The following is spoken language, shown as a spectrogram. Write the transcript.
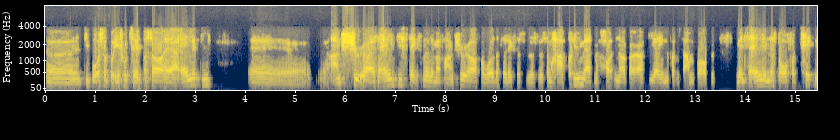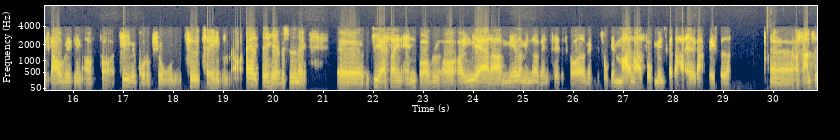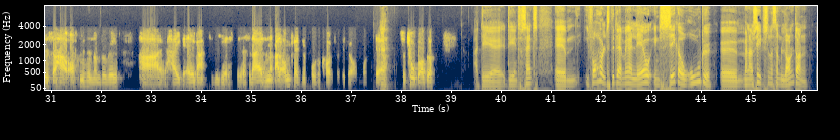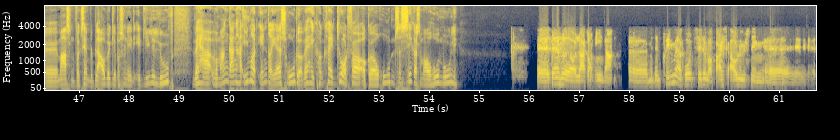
Øh, de bor så på et hotel, og så er alle de øh, arrangører, altså alle de statsmedlemmer fra arrangører og fra World Athletics osv., som har primært med holdene at gøre, de er inden for den samme boble. Mens alle dem, der står for teknisk afvikling og for tv-produktion, tidtagning og alt det her ved siden af, øh, de er så i en anden boble, og, og egentlig er der mere eller mindre vandtætte skodder mellem de to. Det er meget, meget få mennesker, der har adgang begge steder. Øh, og samtidig så har offentligheden, om du vil, har, har ikke adgang til de her steder. Så der er sådan en ret omfattende protokol for det her område. Det er, ja. Så to bobler. Det er, det er interessant. Øhm, I forhold til det der med at lave en sikker rute, øh, man har jo set sådan noget som London øh, Marathon for eksempel, blev afviklet på sådan et, et lille loop. Hvad har, hvor mange gange har I måttet ændre jeres rute, og hvad har I konkret gjort for at gøre ruten så sikker som overhovedet muligt? Øh, den er blevet lagt om en gang. Øh, men den primære grund til det var faktisk aflysningen af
